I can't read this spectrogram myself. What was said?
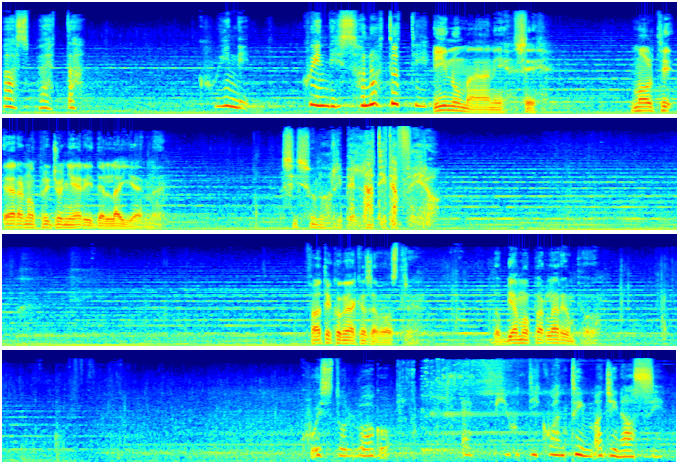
Aspetta. Quindi. Quindi sono tutti. Inumani, sì. Molti erano prigionieri dell'IM. si sono ribellati davvero. Fate come a casa vostra. Dobbiamo parlare un po'. Questo luogo è più di quanto immaginassi.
